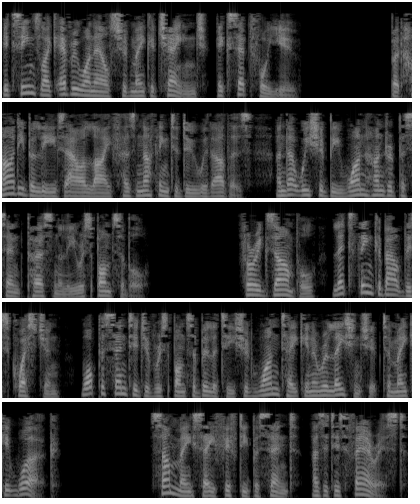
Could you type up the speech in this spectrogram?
It seems like everyone else should make a change, except for you. But Hardy believes our life has nothing to do with others, and that we should be 100% personally responsible. For example, let's think about this question what percentage of responsibility should one take in a relationship to make it work? Some may say 50%, as it is fairest.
